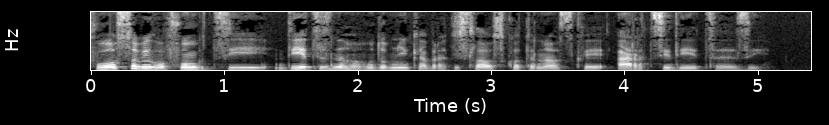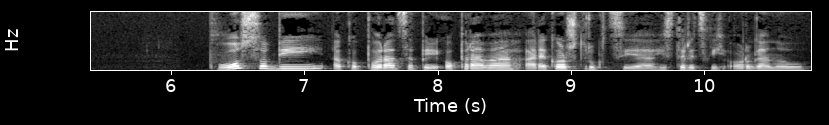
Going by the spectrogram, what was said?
pôsobil vo funkcii diecezneho hudobníka Bratislavsko-Trnavskej arcidiecézy. Pôsobí ako poradca pri opravách a rekonštrukciách historických orgánov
